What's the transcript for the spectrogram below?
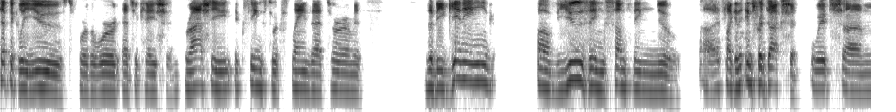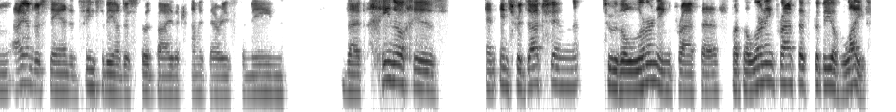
typically used for the word education. Rashi seems to explain that term. It's the beginning of using something new. Uh, it's like an introduction, which um, I understand and seems to be understood by the commentaries to mean that chinuch is an introduction to the learning process, but the learning process could be of life.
